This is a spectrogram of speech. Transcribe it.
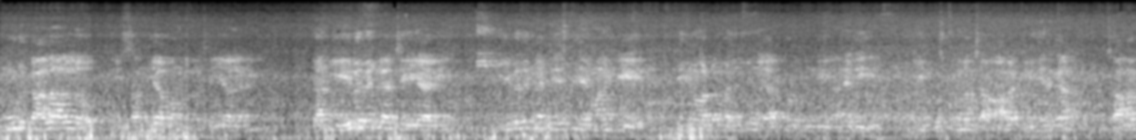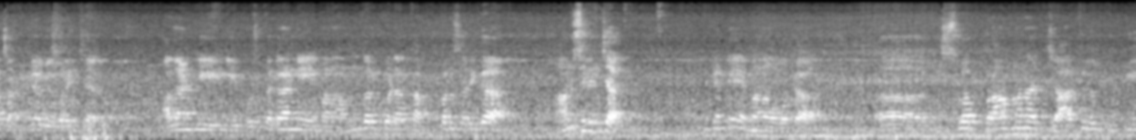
మూడు కాలాల్లో ఈ సంధ్యావందనం చేయాలని దాన్ని ఏ విధంగా చేయాలి ఏ విధంగా చేస్తే మనకి దీనివల్ల ఫలితం ఏర్పడుతుంది అనేది ఈ పుస్తకంలో చాలా క్లియర్గా చాలా చక్కగా వివరించారు. అలాంటి ఈ పుస్తకాన్ని మనం అందరం కూడా తప్పనిసరిగా అనుసరించాలి. ఎందుకంటే మనం ఒక విశ్వబ్రాహ్మణ జాతిలో పుట్టి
